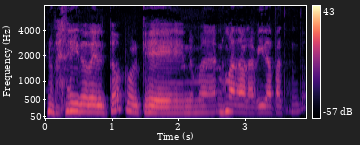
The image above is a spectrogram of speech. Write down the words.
no me he leído del todo porque no me, ha, no me ha dado la vida para tanto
